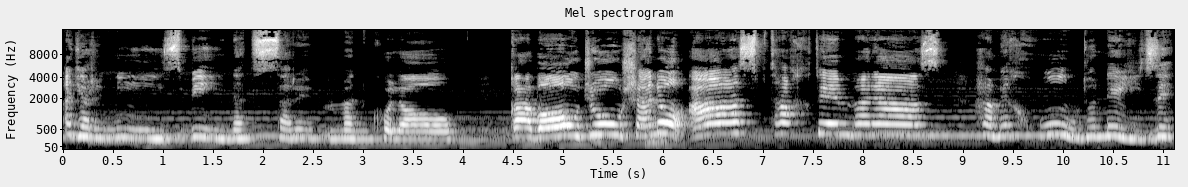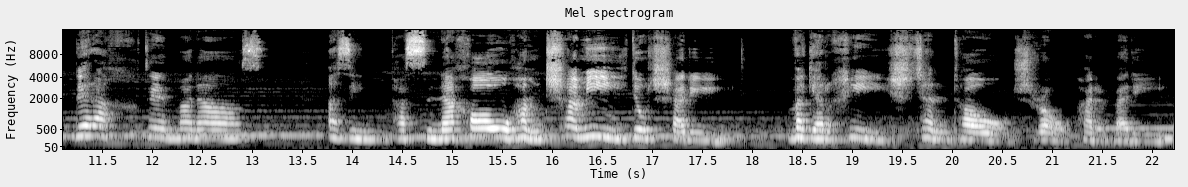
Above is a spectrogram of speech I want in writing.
اگر نیز بیند سر من کلاه. قبا جوشن و اسب تخت من است. همه خود و نیزه درخت من است. از این پس نخواهم چمید و چرید وگر خویشتن تاج را پرورید.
